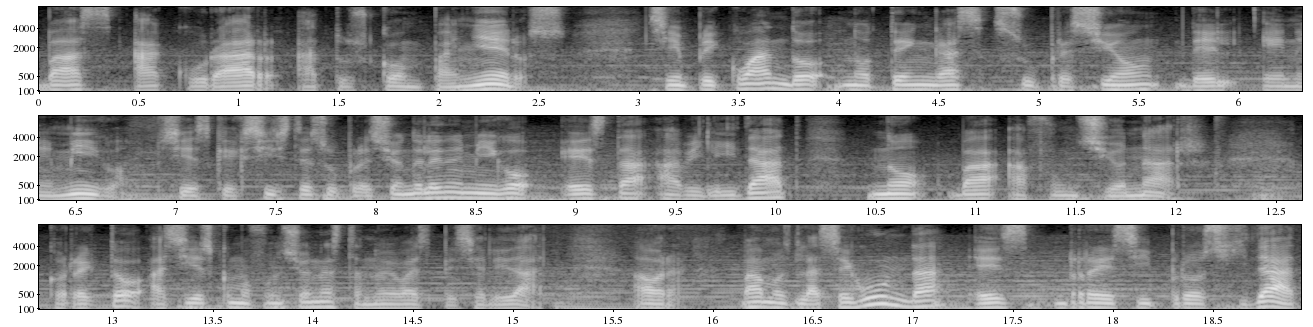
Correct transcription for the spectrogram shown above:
vas a curar a tus compañeros, siempre y cuando no tengas supresión del enemigo. Si es que existe supresión del enemigo, esta habilidad no va a funcionar. ¿Correcto? Así es como funciona esta nueva especialidad. Ahora, vamos, la segunda es reciprocidad.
